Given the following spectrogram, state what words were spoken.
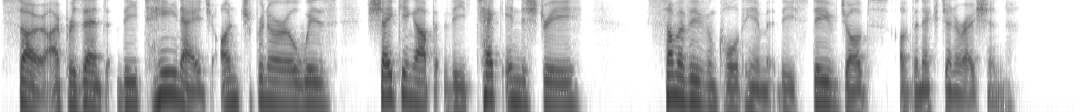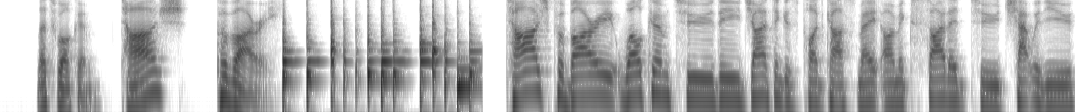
So I present the teenage entrepreneurial whiz shaking up the tech industry. Some have even called him the Steve Jobs of the next generation. Let's welcome Taj Pabari. Taj Pabari, welcome to the Giant Thinkers podcast, mate. I'm excited to chat with you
